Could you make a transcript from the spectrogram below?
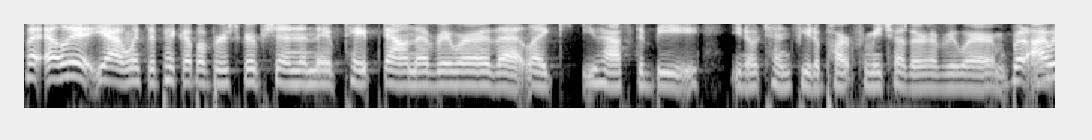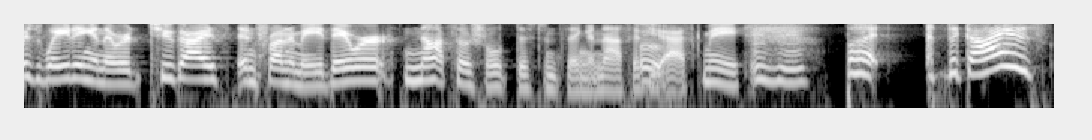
but Elliot, yeah, went to pick up a prescription, and they've taped down everywhere that like you have to be, you know, ten feet apart from each other everywhere. But I was waiting, and there were two guys in front of me. They were not social distancing enough, if you ask me. Mm-hmm. But the guy is,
